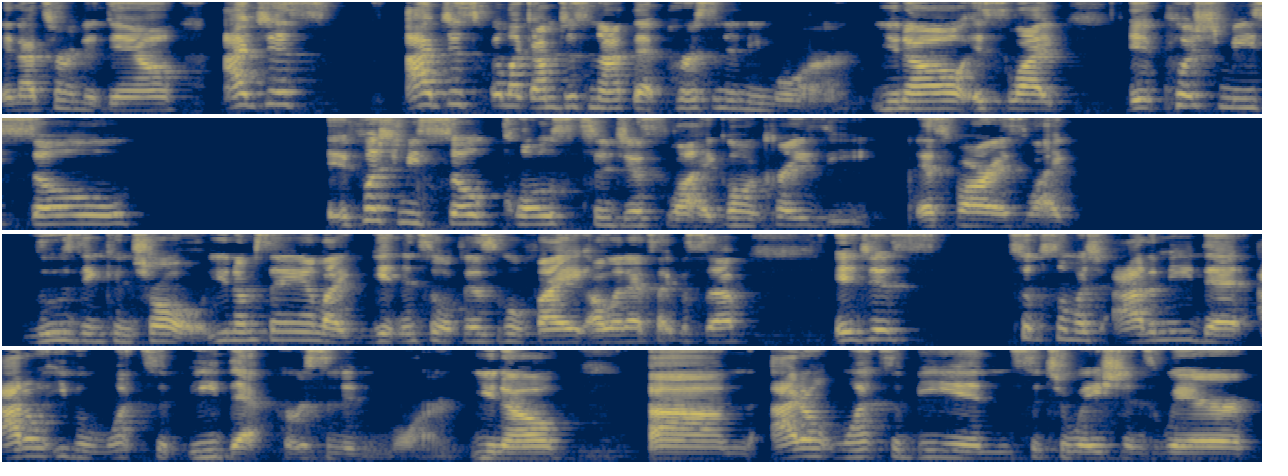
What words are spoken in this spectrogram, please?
and I turned it down. I just, I just feel like I'm just not that person anymore. You know, it's like it pushed me so, it pushed me so close to just like going crazy as far as like losing control. You know what I'm saying? Like getting into a physical fight, all of that type of stuff. It just took so much out of me that I don't even want to be that person anymore. You know, um, I don't want to be in situations where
